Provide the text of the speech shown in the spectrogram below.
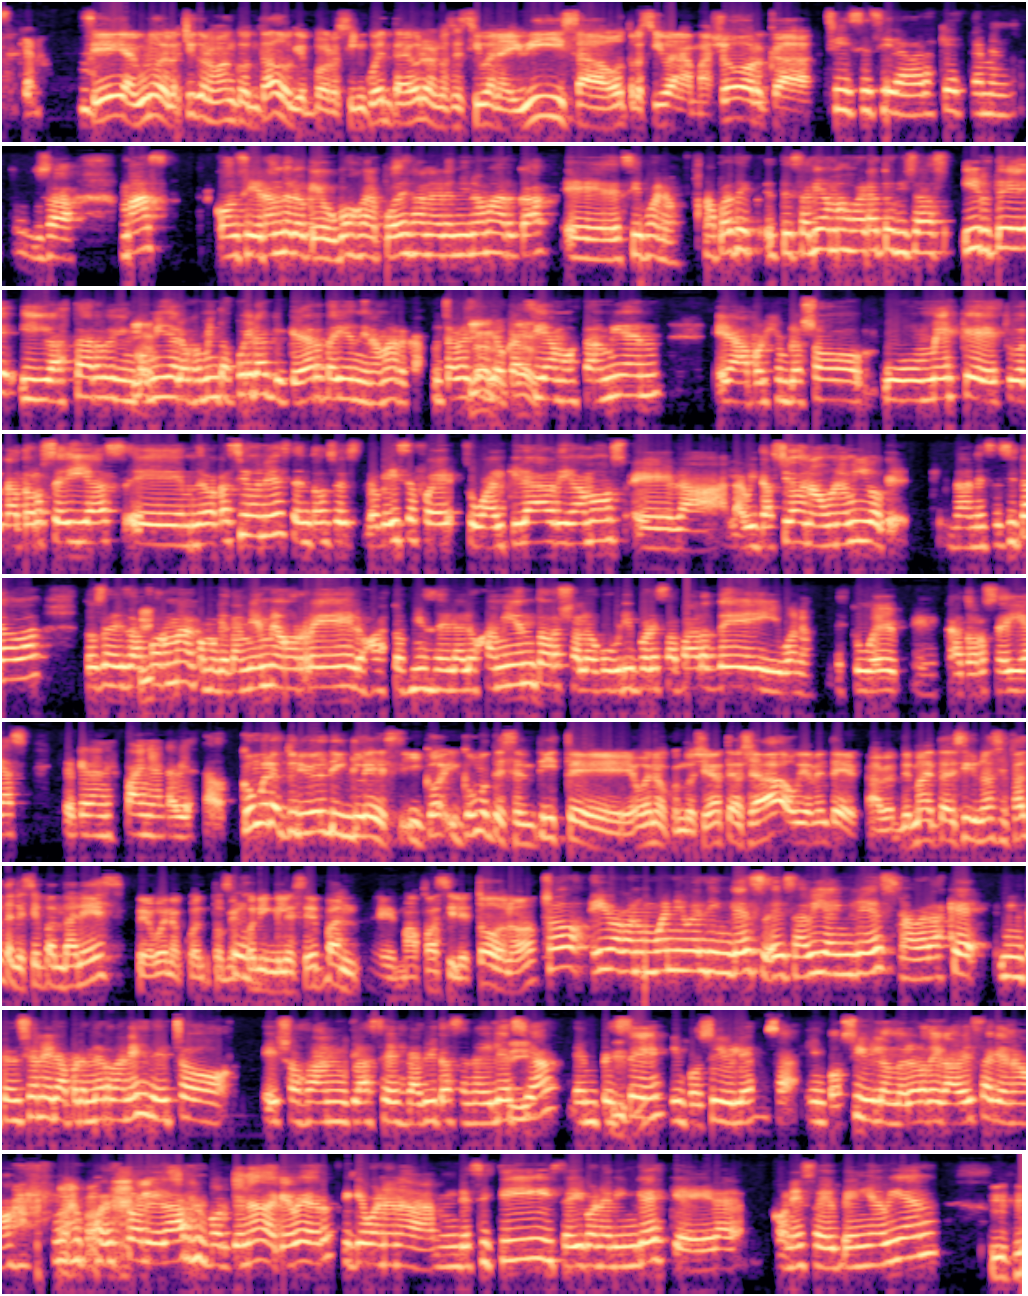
no. Sí, algunos de los chicos nos han contado que por 50 euros no sé si iban a Ibiza, otros iban a Mallorca. Sí, sí, sí, la verdad es que es tremendo. O sea, más considerando lo que vos podés ganar en Dinamarca, eh, decís, bueno, aparte te salía más barato quizás irte y gastar en Claro. comida y alojamiento afuera que quedarte ahí en Dinamarca. Muchas veces Claro, lo que claro. hacíamos también era, por ejemplo, yo hubo un mes que estuve 14 días eh, de vacaciones, entonces lo que hice fue subalquilar, digamos, eh, la, la habitación a un amigo que la necesitaba. Entonces, de esa Sí. forma, como que también me ahorré los gastos míos del alojamiento, ya lo cubrí por esa parte y bueno, estuve eh, 14 días, creo que era en España que había estado. ¿Cómo era tu nivel de inglés y, y cómo te sentiste, bueno, cuando llegaste allá? Obviamente, a ver, de más está decir no hace falta que sepan danés, pero bueno, cuanto Sí. mejor inglés sepan, eh, más fácil es todo, ¿no? Yo iba con un buen nivel de inglés, eh, sabía inglés, la verdad es que mi intención era aprender danés, de hecho ellos dan clases gratuitas en la iglesia, empecé, imposible, o sea, imposible, un dolor de cabeza que no, no podés tolerar porque nada que ver, así que bueno, nada, desistí y seguí con el inglés, que era con eso venía bien.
